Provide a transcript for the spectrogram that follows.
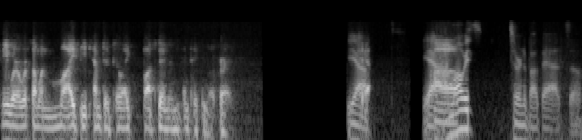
Anywhere where someone might be tempted to like bust in and, and take a look, right? Yeah, yeah. yeah uh, I'm always concerned about that. So.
